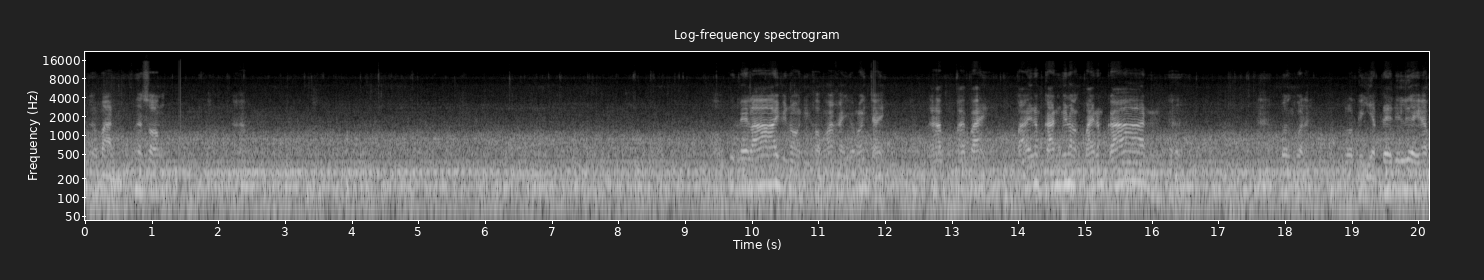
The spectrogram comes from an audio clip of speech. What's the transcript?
เพื่อบาทเพื่อซองนะครับขอบคุณหลายๆ พี่น้องที่เข้ามาให้กำลังใจนะครับไปไปไปน้ำกันพี่น้องไปน้ำกันเบิ่งก่อนนะรถก็เหยียบได้เรื่อยๆครับ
